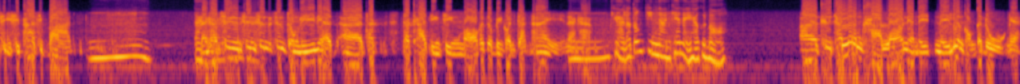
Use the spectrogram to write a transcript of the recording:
สี่สิบห้าสิบบาทอืมต่างกั นะครับ ซึ่งซึ่งซึ่งซึ่งตรงนี้เนี่ยเอ่อถ้าถ้าขาดจริง ๆ หมอก็จะเป็นคนจัดให้นะครับอืมค่ะแล้วต้องกินนานแค่ไหนคะคุณหมอเอ่อคือถ้าเริ่มขาดแล้วเนี่ยในในเรื่องของกระดูกเนี่ย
